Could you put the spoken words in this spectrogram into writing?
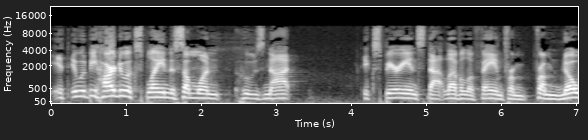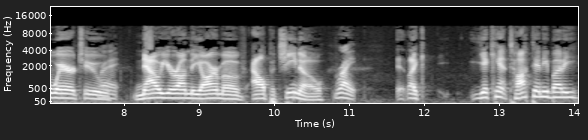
It, it would be hard to explain to someone who's not experienced that level of fame from from nowhere to Right. Now you're on the arm of Al Pacino. right. Like you can't talk to anybody.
